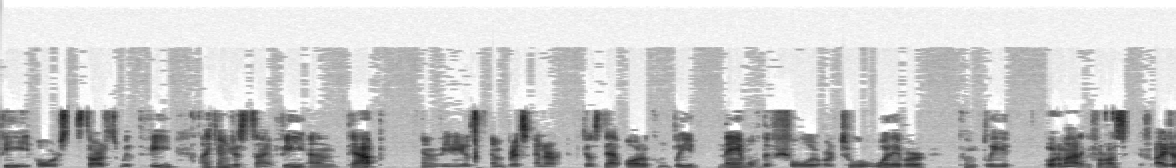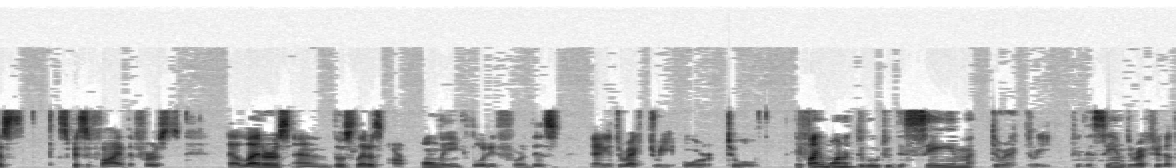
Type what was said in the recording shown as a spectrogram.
v or starts with v I can just type v and tap and videos and press enter. Because tap autocomplete name of the folder or tool whatever complete automatically for us. If I just specify the first uh, letters and those letters are only included for this uh, directory or tool. If I wanted to go to the same directory, to the same directory that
